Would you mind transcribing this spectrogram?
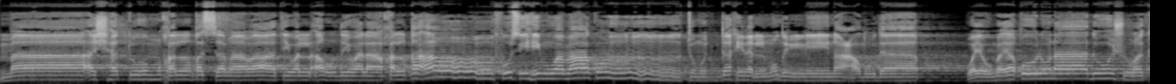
ما أشهدتهم خلق السماوات والأرض ولا خلق أنفسهم وما كنت متخذ المضلين عضداً. ويوم يقول نادوا شركائي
